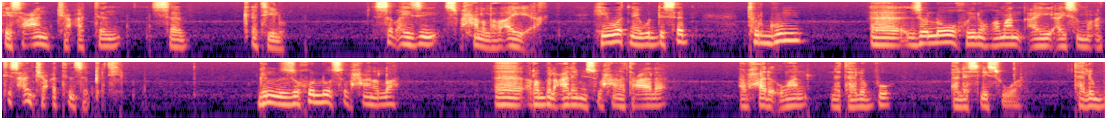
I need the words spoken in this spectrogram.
ቴስዓን ትሽዓተን ሰብ ቀቲሉ ሰብኣይ እዚ ስብሓንላ ረኣየ እያ ህይወት ናይ ውዲ ሰብ ትርጉም ዘለዎ ኮይኑ ከማን ኣይስምዖን ቴስዓን ትሽዓተን ሰብ ቀቲሉ ግን ምዝ ኩሉ ስብሓንላ ረብልዓለሚን ስብሓን ተዓላ ኣብ ሓደ እዋን ነታ ልቡ ኣለስሊስዋ፣ እታ ልቡ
